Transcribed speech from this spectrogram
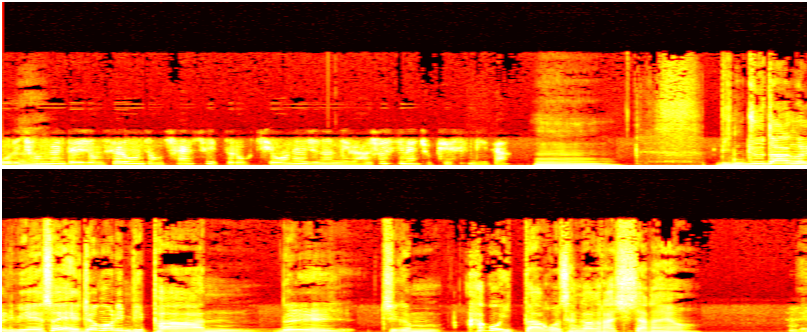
우리 예. 청년들이 좀 새로운 정치 할 수 있도록 지원해 주는 일을 하셨으면 좋겠습니다. 음. 민주당을 위해서 애정어린 비판을 지금 하고 있다고 생각을 하시잖아요. 네.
